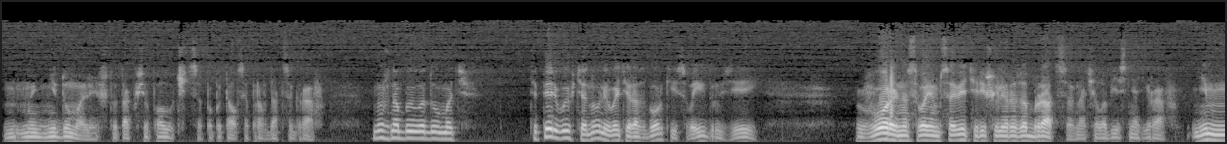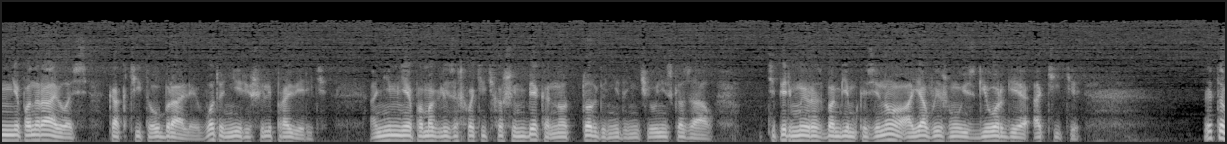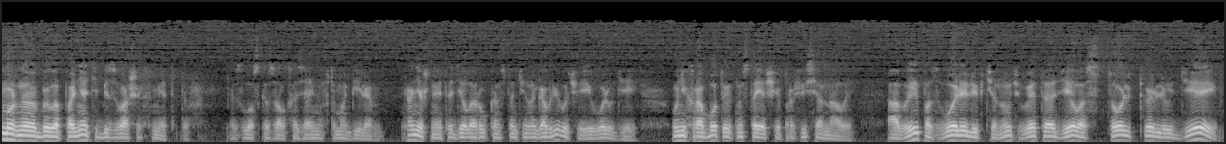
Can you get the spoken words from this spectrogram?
«Мы не думали, что так все получится», — попытался оправдаться граф. «Нужно было думать. Теперь вы втянули в эти разборки и своих друзей». «Воры на своем совете решили разобраться», — начал объяснять граф. «Им не понравилось, как Тита убрали. Вот они и решили проверить. Они мне помогли захватить Хашимбека, но тот гнида ничего не сказал. Теперь мы разбомбим казино, а я выжму из Георгия о Тите». «Это можно было понять и без ваших методов», — зло сказал хозяин автомобиля. «Конечно, это дело рук Константина Гавриловича и его людей». У них работают настоящие профессионалы. А вы позволили втянуть в это дело столько людей.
